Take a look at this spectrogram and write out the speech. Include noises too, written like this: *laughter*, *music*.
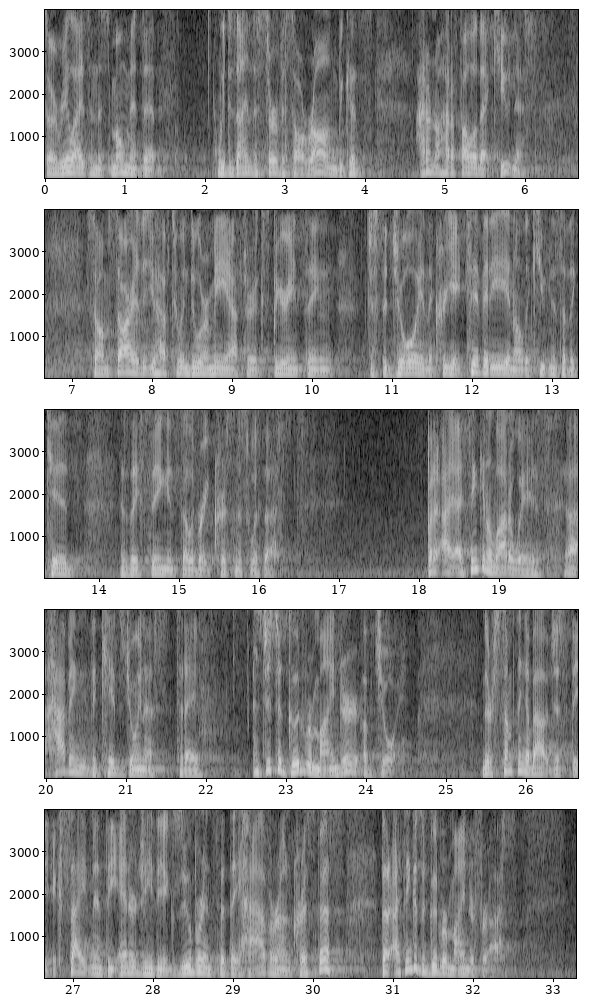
So I realize in this moment that we designed the service all wrong because I don't know how to follow that cuteness. So I'm sorry that you have to endure me after experiencing just the joy and the creativity and all the cuteness of the kids as they sing and celebrate Christmas with us. But I, I think in a lot of ways, uh, having the kids join us today is just a good reminder of joy. There's something about just the excitement, the energy, the exuberance that they have around Christmas that I think is a good reminder for us.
